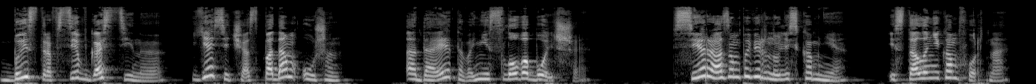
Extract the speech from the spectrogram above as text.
Быстро все в гостиную. Я сейчас подам ужин. А до этого ни слова больше. Все разом повернулись ко мне. И стало некомфортно.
